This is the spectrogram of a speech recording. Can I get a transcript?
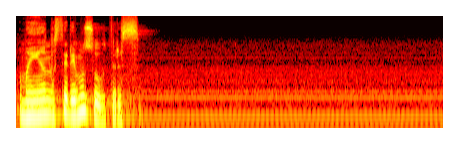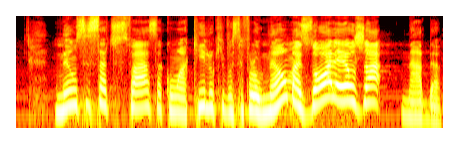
Amanhã nós teremos outras. Não se satisfaça com aquilo que você falou, não, mas olha, eu já. Nada.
